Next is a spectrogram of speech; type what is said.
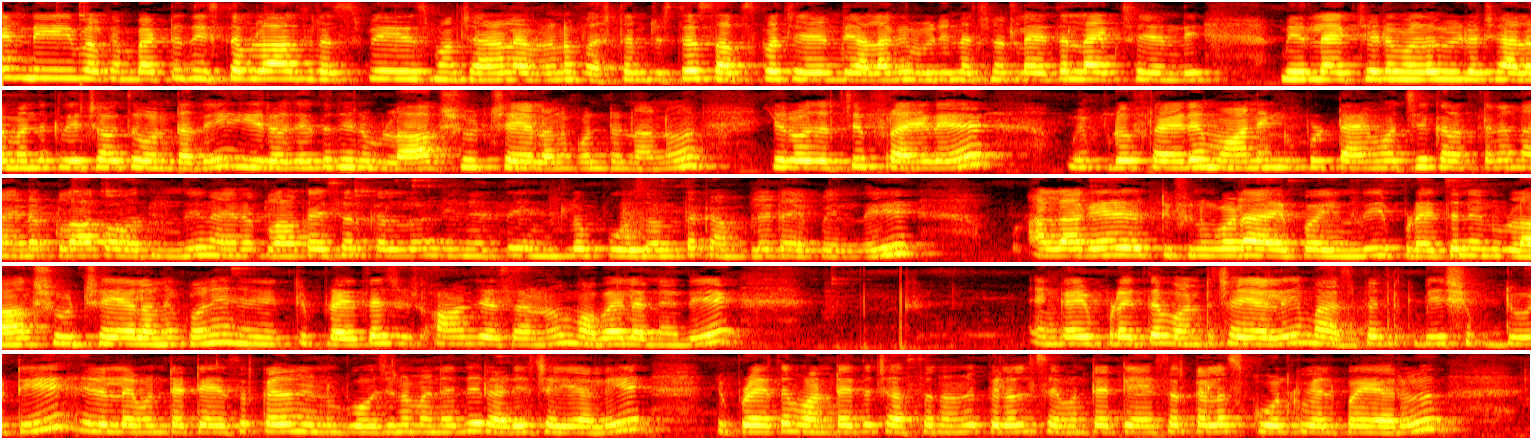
అండి welcome back to దిస్త blogs recipes మన ఛానల్ ఎవరైనా ఫస్ట్ టైం చూస్తే సబ్స్క్రైబ్ చేయండి అలాగే వీడియో నచ్చినట్లయితే లైక్ చేయండి. మీరు లైక్ చేయడం వల్ల వీడియో చాలా మందికి రీచ్ అవుతూ ఉంటుంది. ఈరోజు అయితే నేను బ్లాగ్ షూట్ చేయాలనుకుంటున్నాను. ఈరోజు వచ్చి ఫ్రైడే ఇప్పుడు ఫ్రైడే మార్నింగ్ ఇప్పుడు టైం వచ్చి కరెక్ట్గా నైన్ ఓ క్లాక్ అవుతుంది. నైన్ ఓ క్లాక్ అయ్యేసరికల్లా నేనైతే ఇంట్లో పూజ అంతా కంప్లీట్ అయిపోయింది. అలాగే టిఫిన్ కూడా అయిపోయింది. ఇప్పుడైతే నేను బ్లాగ్ షూట్ చేయాలనుకొని ఇప్పుడైతే ఆన్ చేశాను మొబైల్ అనేది. ఇంకా ఇప్పుడైతే వంట చేయాలి. మా హస్బెండ్కి బీషిప్ డ్యూటీ. లెవెన్ థర్టీ అయ్యేసరికల్లా నేను భోజనం అనేది రెడీ చేయాలి. ఇప్పుడైతే వంట అయితే చేస్తున్నాను. పిల్లలు సెవెన్ థర్టీ అయ్యేసరికల్లా స్కూల్కి వెళ్ళిపోయారు.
